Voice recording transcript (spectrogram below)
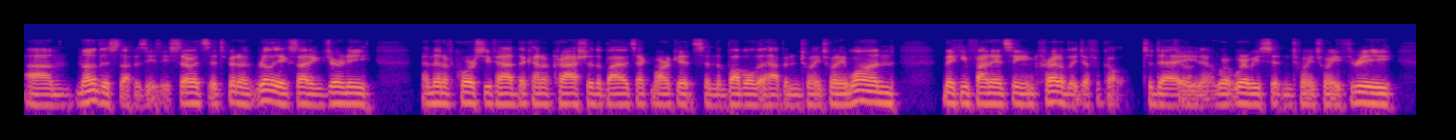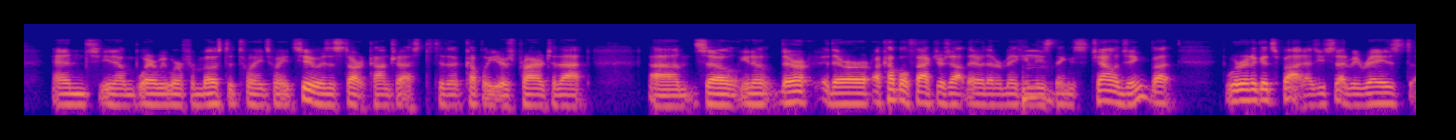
um, none of this stuff is easy. So it's it's been a really exciting journey. And then of course you've had the kind of crash of the biotech markets and the bubble that happened in 2021 making financing incredibly difficult today Sure. you know where, where we sit in 2023 and you know where we were for most of 2022 is a stark contrast to the couple of years prior to that um, so you know there there are a couple of factors out there that are making these Mm. things challenging but we're in a good spot as you said we raised uh,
